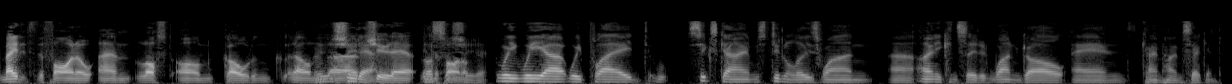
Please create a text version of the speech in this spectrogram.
made it to the final, and lost on golden on uh, Shootout. shootout in Lost the final. shootout. We we uh, we played six games, didn't lose one, uh, only conceded one goal, and came home second.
